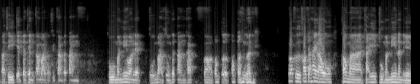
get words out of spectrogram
ภาษี7%เปอร์เซ็นต์9บาท63สตางค์ทูมันนี่วันเล็ตศูนย์บาทศูนย์สตางค์ครับ ก็ต้องเติมต้องเติมเงิน ก็คือเขาจะให้เราเข้ามาใช้ทูมันนี่นั่นเอง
